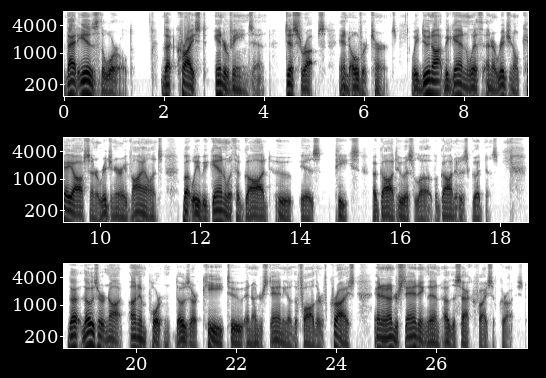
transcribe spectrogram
That is the world that Christ intervenes in, disrupts, and overturns. We do not begin with an original chaos and originary violence, but we begin with a God who is peace, a God who is love, a God who is goodness. The, those are not unimportant. Those are key to an understanding of the Father of Christ and an understanding then of the sacrifice of Christ.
